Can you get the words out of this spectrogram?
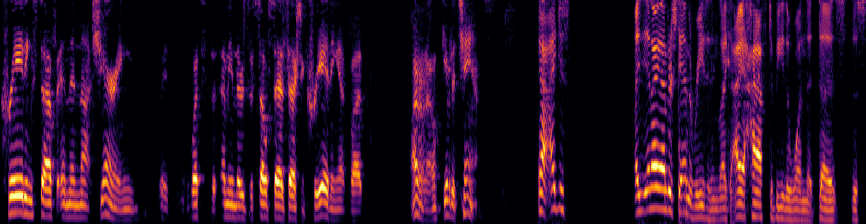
creating stuff and then not sharing, what's the? I mean, there's the self satisfaction creating it, but I don't know. Give it a chance. Yeah, I just, and I understand the reasoning. Like, I have to be the one that does this.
